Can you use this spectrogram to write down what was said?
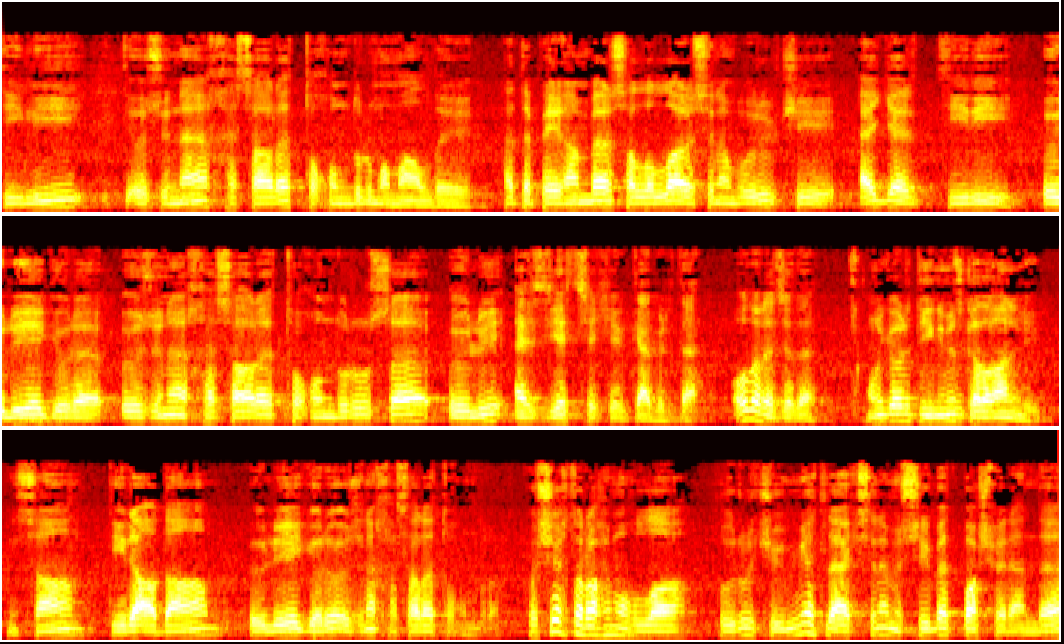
dili özünə xəsarət toxundurmamalıdır. Hətta Peyğəmbər sallallahu əleyhi və səlləm buyurub ki, əgər diri ölüyə görə özünə xəsarət toxundurursa, ölü əziyyət çəkir qəbirdə. O dərəcədə. Ona görə dinimiz qadağan eləyib. İnsan, diri adam ölüyə görə özünə xəsarət toxundurur. Və Şeyx də rahimehullah buyurur ki, ümumiyyətlə əksinə müsibət baş verəndə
